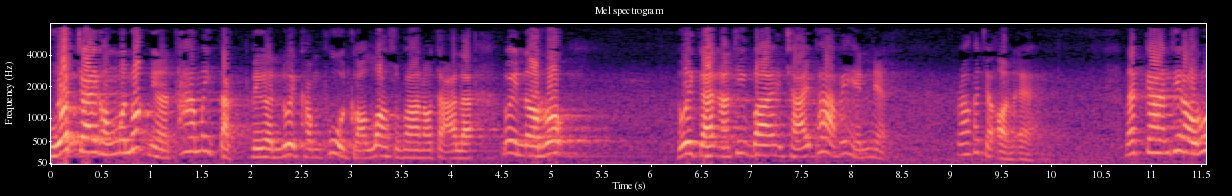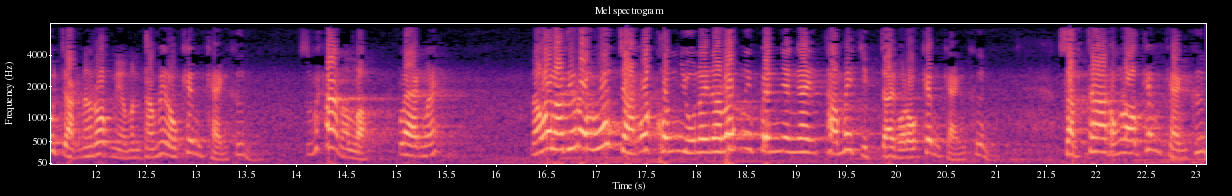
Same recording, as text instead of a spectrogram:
หัวใจของมนุษย์เนี่ยถ้าไม่ตักเตือนด้วยคำพูดของลอสุบฮานาอัลลอฮด้วยนรก ด้วยการอธิบายฉายภาพให้เห็นเนี่ยเราก็จะอ่อนแอ และการที่เรารู้จักนรกเนี่ย มันทำให้เราเข้มแข็งขึ้นสุภาพนัลลอฮ์แปลกไหมนะเวลาที่เรารู้จักว่าคนอยู่ในนรกนี่เป็นยังไงทำให้จิตใจของเราเข้มแข็งขึ้นศรัทธาของเราเข้มแข็งขึ้น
